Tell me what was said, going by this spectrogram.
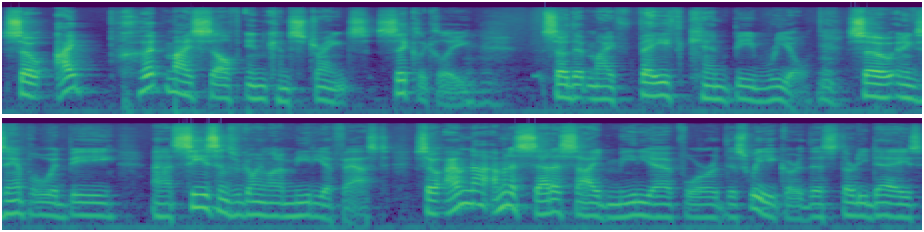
So I put myself in constraints cyclically so that my faith can be real. So an example would be uh, seasons of going on a media fast. So I'm not. I'm going to set aside media for this week or this 30 days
